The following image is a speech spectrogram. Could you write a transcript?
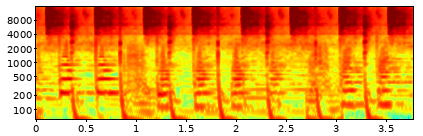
Thank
